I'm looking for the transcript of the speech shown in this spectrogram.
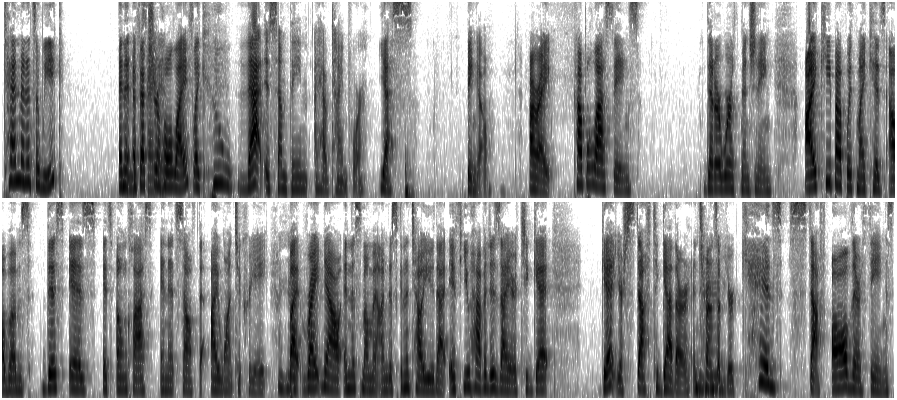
10 minutes a week and it Mm-hmm. I'm affects your whole life. Like, who That is something I have time for. Yes. Bingo. All right. Couple last things that are worth mentioning. I keep up with my kids' albums. This is its own class in itself that I want to create. Mm-hmm. But right now, in this moment, I'm just going to tell you that if you have a desire to get get your stuff together in terms of mm-hmm. your kids' stuff, all their things.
